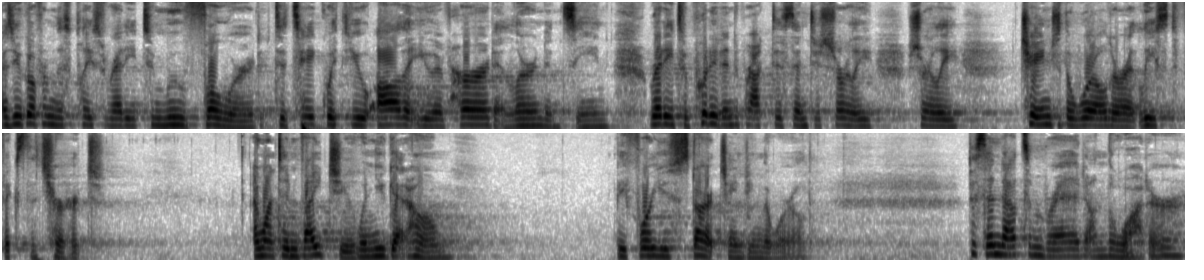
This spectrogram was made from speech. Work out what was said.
As you go from this place ready to move forward, to take with you all that you have heard and learned and seen, ready to put it into practice and to surely, surely change the world or at least fix the church. I want to invite you when you get home, before you start changing the world, to send out some bread on the water,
